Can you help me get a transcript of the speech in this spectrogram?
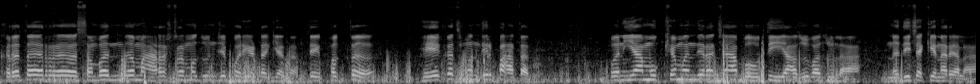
खरं तर संबंध महाराष्ट्रामधून जे पर्यटक येतात ते फक्त हे एकच मंदिर पाहतात. पण या मुख्य मंदिराच्या भोवती आजूबाजूला नदीच्या किनाऱ्याला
